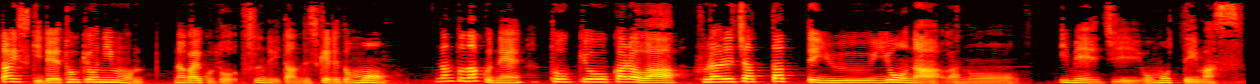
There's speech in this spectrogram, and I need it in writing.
大好きで、東京にも長いこと住んでいたんですけれども、なんとなくね、東京からは振られちゃったっていうような、あの、イメージを持っています。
